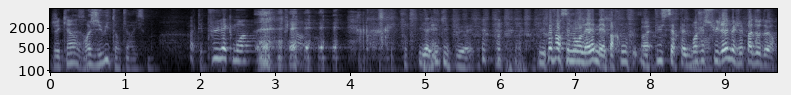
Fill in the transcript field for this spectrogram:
J'ai 15. Moi, j'ai 8 en charisme. Ah, t'es plus laid que moi. Putain. Il a dit qu'il puait. Il n'est pas forcément laid, mais par contre, il Ouais. pue certainement. Moi, je suis laid, mais j'ai pas d'odeur.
